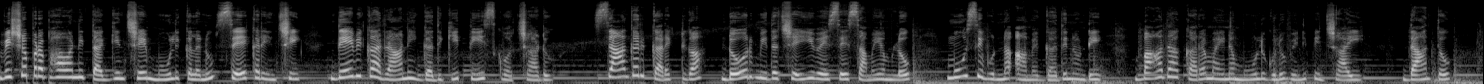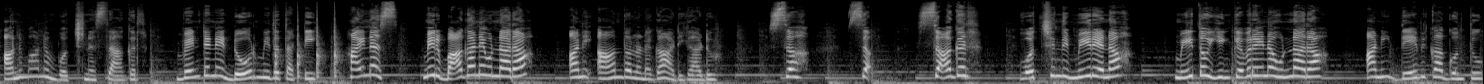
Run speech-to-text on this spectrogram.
విషప్రభావాన్ని తగ్గించే మూలికలను సేకరించి దేవిక రాణి గదికి తీసుకువచ్చాడు. సాగర్ కరెక్ట్గా డోర్ మీద చెయ్యి వేసే సమయంలో మూసి ఉన్న ఆమె గది నుండి బాధాకరమైన మూలుగులు వినిపించాయి. దాంతో అనుమానం వచ్చిన సాగర్ వెంటనే డోర్ మీద తట్టి హైనస్ మీరు బాగానే ఉన్నారా? అని ఆందోళనగా అడిగాడు. స స- సాగర్ వచ్చింది మీరేనా? మీతో ఇంకెవరైనా ఉన్నారా? అని దేవికా గొంతు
